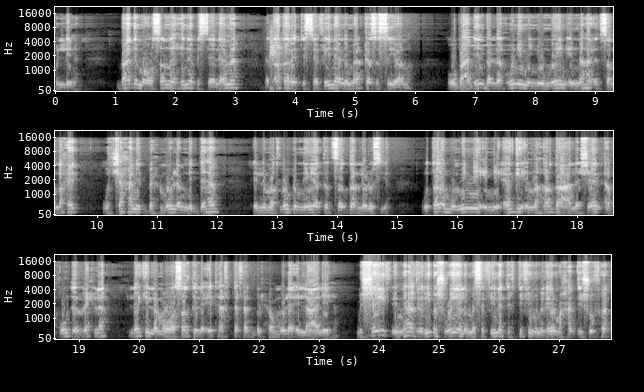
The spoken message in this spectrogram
كلنا. بعد ما وصلنا هنا بالسلامة اتقطرت السفينة لمركز الصيانة وبعدين بلغوني من يومين إنها اتصلحت واتشحنت بحمولة من الذهب اللي مطلوب إن هي تتصدر لروسيا. وطلبوا مني إني آجي النهاردة علشان أقود الرحلة لكن لما وصلت لقيتها اختفت بالحمولة اللي عليها. مش شايف إنها غريبة شوية لما سفينة تختفي من غير ما حد يشوفها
